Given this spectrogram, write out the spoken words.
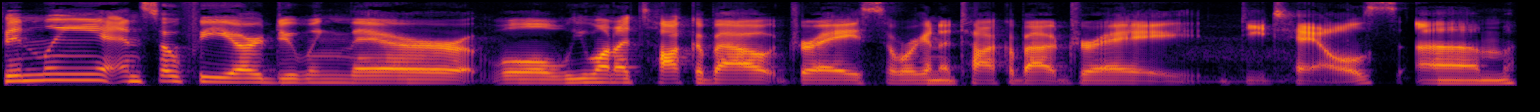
Finley and Sophie are doing their. Well, we want to talk about Dre, so we're going to talk about Dre details. Um,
